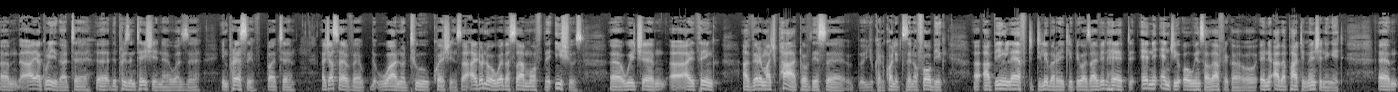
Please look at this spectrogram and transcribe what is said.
Um, I agree that uh, uh, the presentation uh, was impressive, but I just have one or two questions. I don't know whether some of the issues, which um, I think are very much part of this, you can call it xenophobic, uh, are being left deliberately because I haven't heard any NGO in South Africa or any other party mentioning it. Um,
